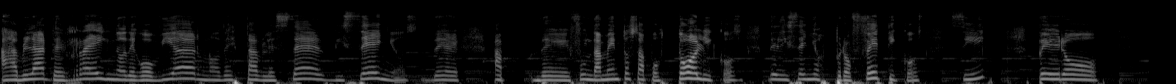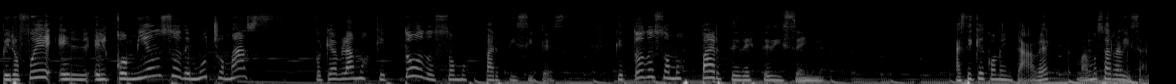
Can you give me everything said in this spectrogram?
a hablar de reino, de gobierno, de establecer diseños, de, fundamentos apostólicos, de diseños proféticos, ¿sí? Pero, pero fue el comienzo de mucho más porque hablamos que todos somos partícipes, que todos somos parte de este diseño. Así que comenta, a ver, vamos a revisar.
